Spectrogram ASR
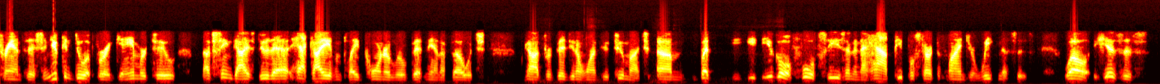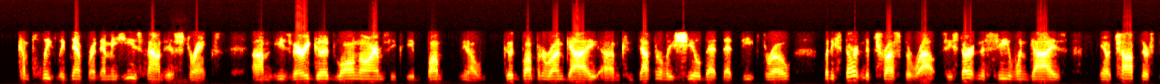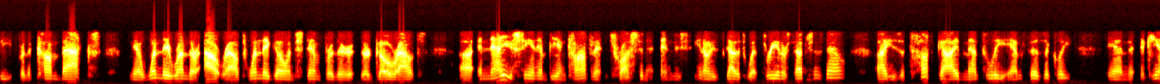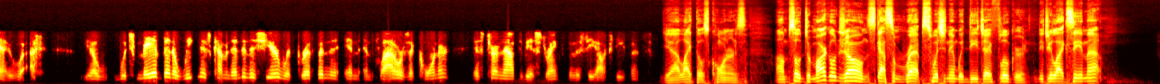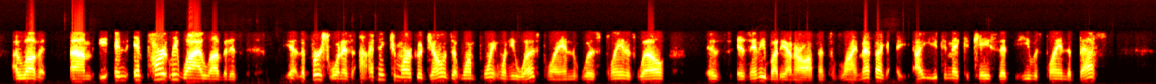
transition. You can do it for a game or two. I've seen guys do that. Heck, I even played corner a little bit in the NFL, which, God forbid, you don't want to do too much. Um, but you, you go a full season and a half, people start to find your weaknesses. Well, his is completely different. I mean, he's found his strengths. Um, he's very good, long arms. He, he bump, you know, good bump and run guy. Um, can definitely shield that that deep throw, but he's starting to trust the routes. He's starting to see when guys, you know, chop their feet for the comebacks. You know, when they run their out routes, when they go and stem for their their go routes. Uh, and now you're seeing him being confident and trusting it. And he's, you know, he's got his what three interceptions now. Uh, he's a tough guy mentally and physically. And again, you know, may have been a weakness coming into this year with Griffin and, and Flowers at corner, has turned out to be a strength for the Seahawks defense. Yeah, I like those corners. Um, so Jamarco Jones got some reps switching in with DJ Fluker. Did you like seeing that? I love it. Um, and, and partly why I love it is, yeah, the first one is I think Jamarco Jones at one point when he was playing was playing as well as as anybody on our offensive line. Matter of fact, I, I, you can make a case that he was playing the best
